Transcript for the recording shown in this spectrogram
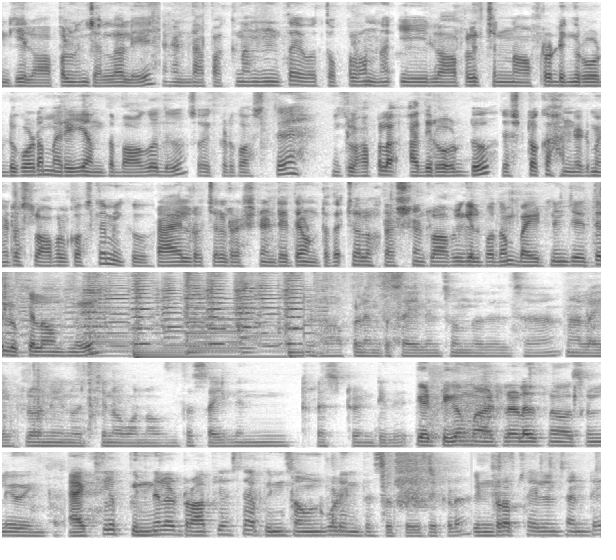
ఇంక ఈ లోపల నుంచి వెళ్ళాలి. అండ్ ఆ పక్కన అంతా ఏవో తుప్పలు ఉన్నాయి. ఈ లోపలికి చిన్న ఆఫ్ రోడింగ్ రోడ్డు కూడా మరి అంత బాగోదు. సో ఇక్కడికి వస్తే మీకు లోపల అది రోడ్డు. జస్ట్ ఒక హండ్రెడ్ మీటర్స్ లోపలికి వస్తే మీకు రాయల్ రుచుల రెస్టారెంట్ అయితే ఉంటది. చలో రెస్టారెంట్ లోపలికి వెళ్ళిపోదాం. బయట నుంచి అయితే లుక్ ఎలా ఉంది? లోపల ఎంత సైలెన్స్ ఉందో తెలుసా? నా లైఫ్లో నేను వచ్చిన one of the silent restaurant ఇది. గట్టిగా మాట్లాడాల్సిన అవసరం లేదు ఇంకా. యాక్చువల్లీ పిన్ ఇలా డ్రాప్ చేస్తే ఆ పిన్ సౌండ్ కూడా వినిపిస్తుంది తెలుసు ఇక్కడ? పిన్ డ్రాప్ సైలెన్స్ అంటే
